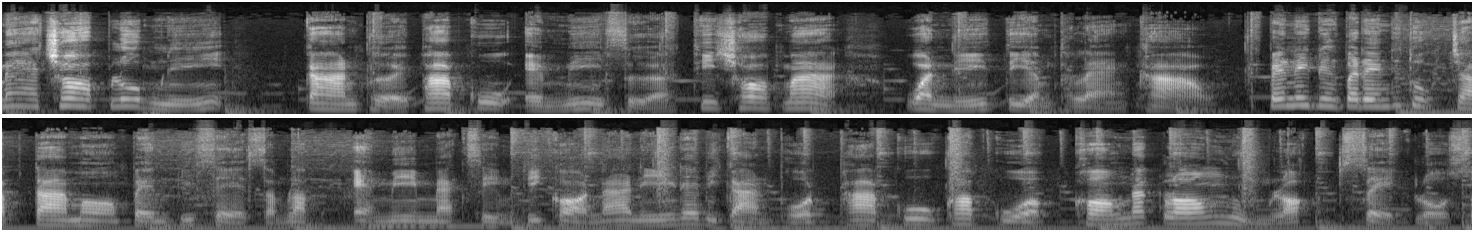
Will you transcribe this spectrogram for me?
แม่ชอบรูปนี้ การเผยภาพคู่เอมมี่เสือที่ชอบมาก วันนี้เตรียมแถลงข่าว เป็นอีกหนึ่งประเด็นที่ถูกจับตามองเป็นพิเศษสำหรับเอมมี่แม็กซิมที่ก่อนหน้านี้ได้มีการโพสต์ภาพคู่ครอบครัว ของนักร้องหนุ่มล็อกเสกโลโซ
